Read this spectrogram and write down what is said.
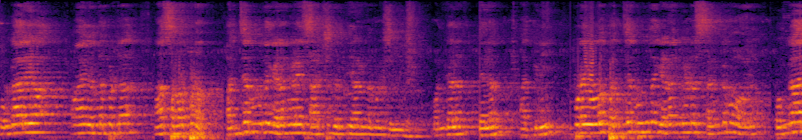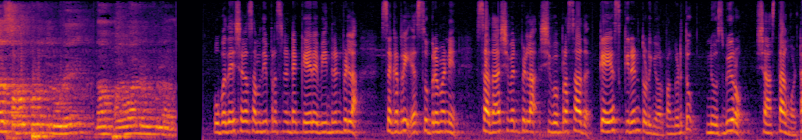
പൊങ്കാലയുമായി ബന്ധപ്പെട്ട ആ സമർപ്പണം പഞ്ചഭൂത ഗണങ്ങളെ സാക്ഷി നിർത്തിയാണ് നമ്മൾ ചെയ്യുന്നത്. മംഗലം ജലം അഗ്നി ഉൾപ്പെടെയുള്ള പഞ്ചഭൂത ഗണങ്ങളുടെ സംഗമമാണ് പൊങ്കാല സമർപ്പണത്തിലൂടെ നാം ഭഗവാന്റെ മുമ്പിലാണ്. ഉപദേശക സമിതി president K Raveendranpillai secretary S Subrahmanyan Sadasivanpillai Sivaprasad K S Kiran തുടങ്ങിയവർ പങ്കെടുത്തു. News bureau Sasthamkotta.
